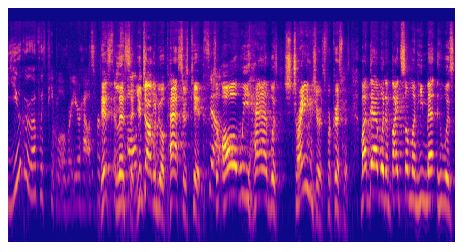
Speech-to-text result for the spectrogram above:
You grew up with people over at your house for This, Christmas listen, all you the talking to a pastor's kid. So. So- all we had was strangers for Christmas. My dad would invite someone he met who was,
